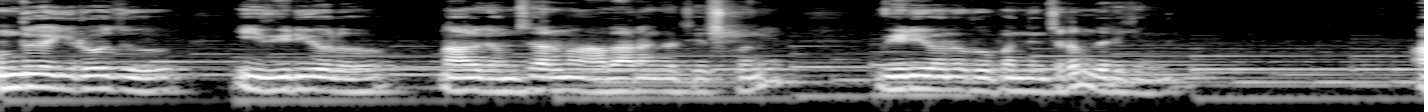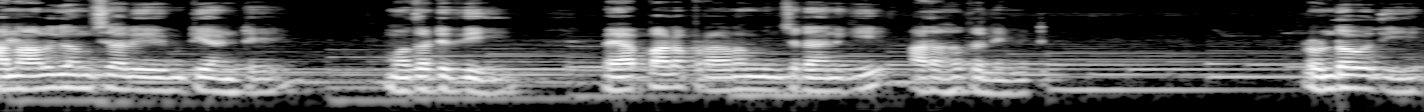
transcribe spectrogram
ముందుగా ఈరోజు ఈ వీడియోలో నాలుగు అంశాలను ఆధారంగా చేసుకొని వీడియోను రూపొందించడం జరిగింది. ఆ నాలుగు అంశాలు ఏమిటి అంటే మొదటిది వ్యాపార ప్రారంభించడానికి అర్హతలు ఏమిటి రెండవది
